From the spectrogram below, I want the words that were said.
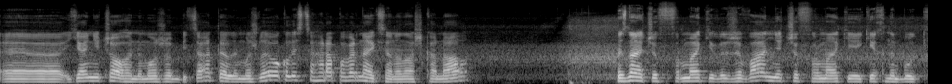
е, я нічого не можу обіцяти, але можливо колись ця гра повернеться на наш канал. Не знаю, чи в форматі виживання, чи в форматі яких-небудь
